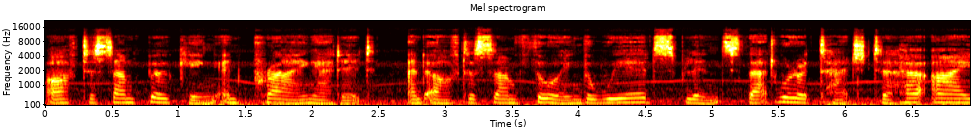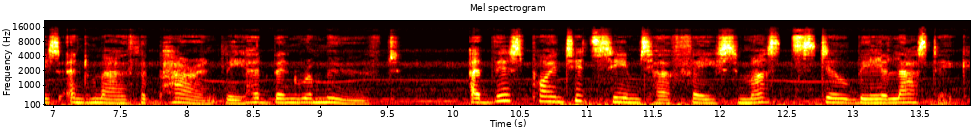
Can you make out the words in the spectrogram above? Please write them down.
After some poking and prying at it, and after some thawing the weird splints that were attached to her eyes and mouth apparently had been removed. At this point it seems her face must still be elastic,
